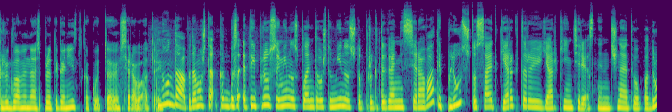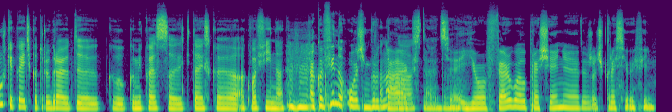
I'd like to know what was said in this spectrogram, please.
э, главный наш протагонист какой-то сероватый. Ну да, потому что как бы это и плюс, и минус в плане того, что минус, что протагонист сероватый, плюс, что сайт-керактеры яркие, интересные. Начинают его подружки Кэти, которые играют э, Камикэс китайская Аквафина. Угу. Аквафина очень крутая, классная, кстати. Да. Ее Farewell, прощение, это же очень красивый фильм.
